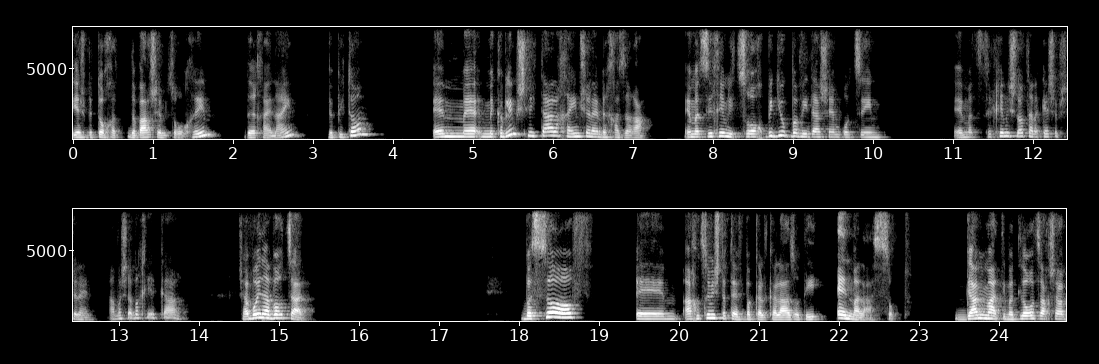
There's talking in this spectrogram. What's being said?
יש בתוך הדבר שהם צורכים, דרך העיניים, ופתאום הם מקבלים שליטה על החיים שלהם בחזרה. הם מצליחים לצרוך בדיוק במידה שהם רוצים. הם מצליחים לשלוט על הקשב שלהם. המשאב הכי יקר. עכשיו בואי נעבור צד. בסוף אמ, אנחנו צריכים להשתתף בכלכלה הזאת, אין מה לעשות. גם אם את, אם את לא רוצה עכשיו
